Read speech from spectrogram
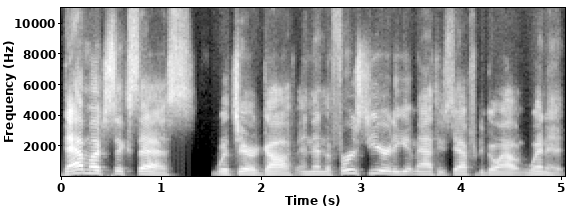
that much success with Jared Goff, and then the first year to get Matthew Stafford to go out and win it.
